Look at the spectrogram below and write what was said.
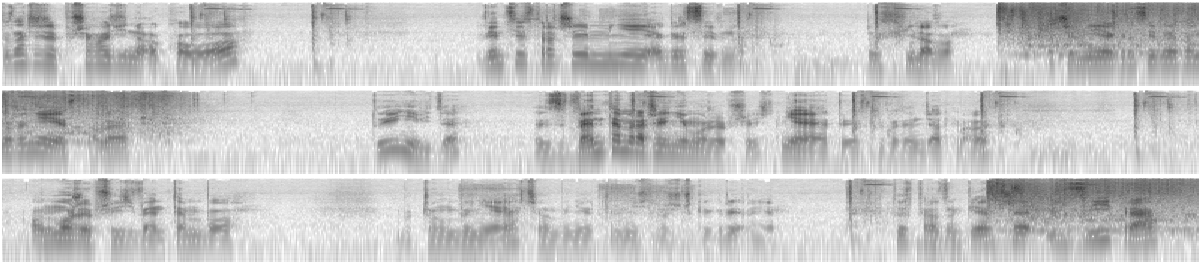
To znaczy, że przechodzi naokoło, więc jest raczej mniej agresywna. Jest chwilowo. Znaczy mniej agresywna to może nie jest, ale... Tu jej nie widzę. Z wentem raczej nie może przyjść. Nie, tu jest tylko ten dziad mały. On może przyjść wentem, bo... Bo czemu by nie? Czemu by nie utrudnić troszeczkę gry? O nie. Tu sprawdzam pierwsze. Easy, traf.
